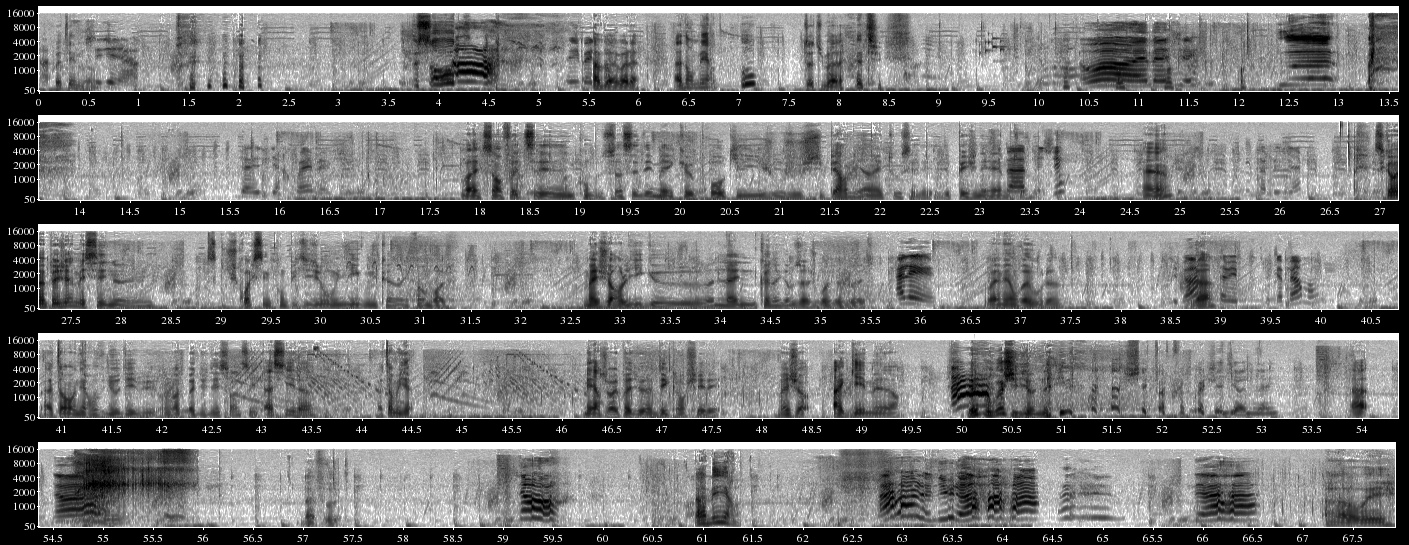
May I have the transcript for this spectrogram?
Pourquoi t'es mort C'est là. Saute belle, Ah bah voilà. Ah non, merde. Oh Toi, tu m'as... tu- Oh, MLG. Ça veut dire quoi, MLG Ouais, en fait, c'est une comp- c'est des mecs euh, pros qui jouent, jouent super bien et tout, c'est des, des PGNM. Pas tu vois. PG Hein? Pas PG C'est comme un PG, mais c'est une, Je crois que c'est une compétition ou une ligue ou une connerie, enfin bref. Major League euh, Online, une connerie comme ça, je crois que ça doit être. Allez Ouais, mais on va où là? Je sais pas, Là? t'avais pas de truc à faire, non? Attends, on est revenu au début, on aurait pas dû descendre si Ah si, là Attends, mais y a... Merde, j'aurais pas dû déclencher les... Major... Ah, gamer Mais pourquoi j'ai dit online Je sais pas pourquoi j'ai dit online. Ah Ma faute. Non Ah merde Ah, le nul ah, ah. Ah ouais.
